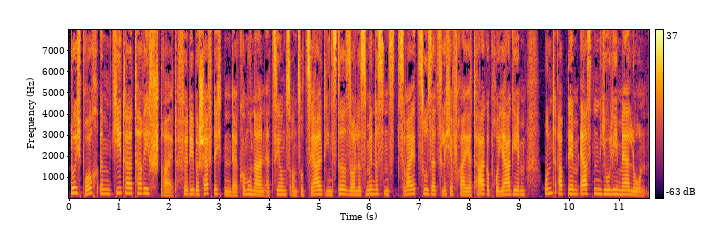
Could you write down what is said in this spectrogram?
Durchbruch im Kita-Tarifstreit. Für die Beschäftigten der kommunalen Erziehungs- und Sozialdienste soll es mindestens zwei zusätzliche freie Tage pro Jahr geben und ab dem 1. Juli mehr Lohn.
